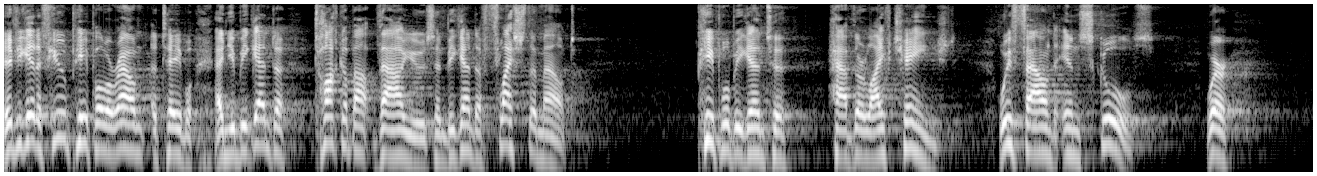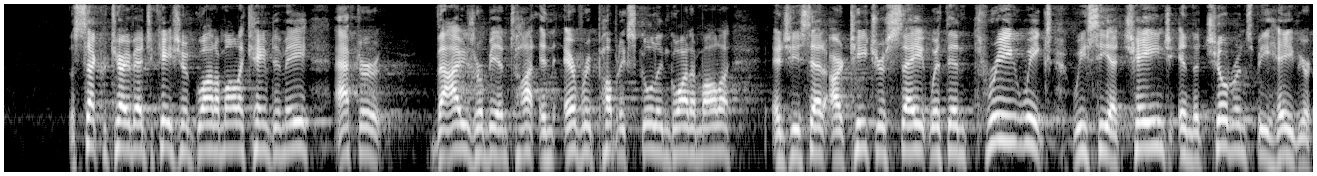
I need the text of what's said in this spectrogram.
If you get a few people around a table and you begin to talk about values and begin to flesh them out, people begin to have their life changed. We found in schools where the Secretary of Education of Guatemala came to me after values were being taught in every public school in Guatemala. And she said, Our teachers say within three weeks we see a change in the children's behavior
